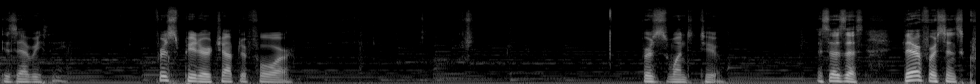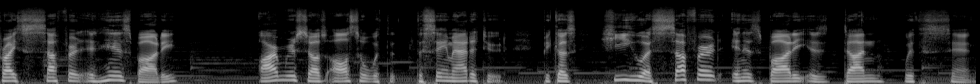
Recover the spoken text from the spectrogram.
is everything. 1 Peter chapter 4, verses 1 to 2. It says this Therefore, since Christ suffered in his body, arm yourselves also with the, same attitude, because he who has suffered in his body is done with sin.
